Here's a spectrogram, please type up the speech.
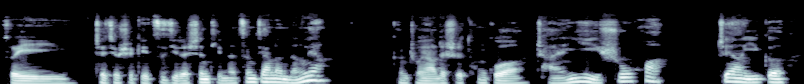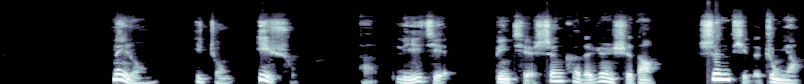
所以这就是给自己的身体呢增加了能量。更重要的是，通过禅意书画这样一个内容，一种艺术啊，理解并且深刻的认识到身体的重要。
